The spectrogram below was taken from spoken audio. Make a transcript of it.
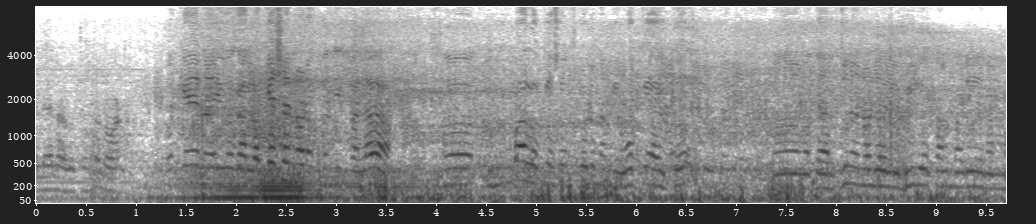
ಅಲ್ಲೇನಾಗುತ್ತೆ ಅಂತ ನೋಡೋಣ. ಓಕೆ ನಾವು ಇವಾಗ ಲೊಕೇಶನ್ ನೋಡೋಕೆ ಬಂದಿದ್ವಲ್ಲ ಸೊ ತುಂಬ ಲೊಕೇಶನ್ಸ್ಗಳು ನಮಗೆ ಓಕೆ ಆಯಿತು. ಮತ್ತು ಅರ್ಜುನ ನೋಡಿ ಅಲ್ಲಿ ವಿಡಿಯೋ ಕಾಲ್ ಮಾಡಿ ನಮ್ಮ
